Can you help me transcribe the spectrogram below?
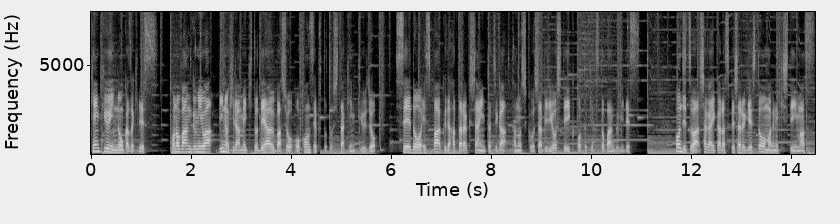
研究員の岡崎です。この番組は美のひらめきと出会う場所をコンセプトとした研究所。資生堂エスパークで働く社員たちが楽しくおしゃべりをしていくポッドキャスト番組です。本日は社外からスペシャルゲストをお招きしています。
